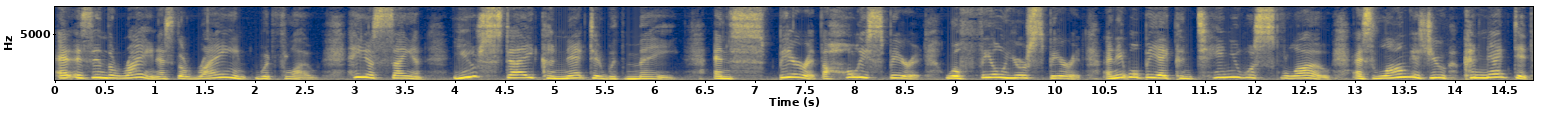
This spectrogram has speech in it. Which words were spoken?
as in the rain, as the rain would flow. He is saying, You stay connected with me, and Spirit, the Holy Spirit, will fill your spirit, and it will be a continuous flow as long as you connected,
